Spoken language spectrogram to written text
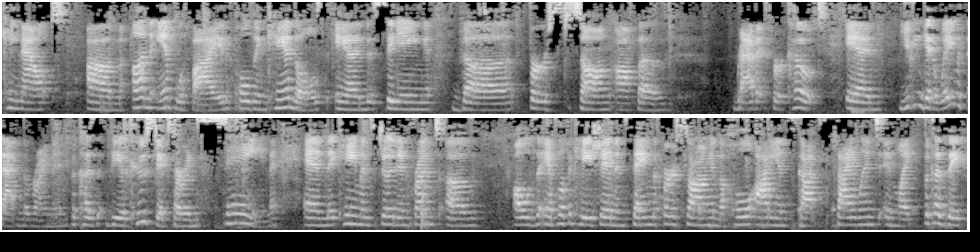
came out um, unamplified, holding candles and singing the first song off of Rabbit Fur Coat. And you can get away with that in the Ryman because the acoustics are insane. And they came and stood in front of all of the amplification and sang the first song and the whole audience got silent and like because they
